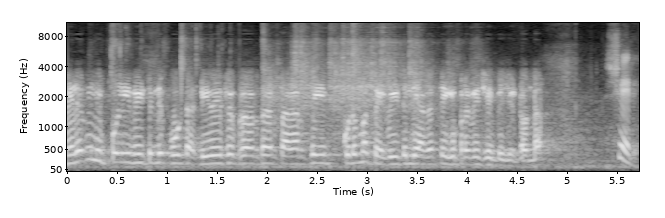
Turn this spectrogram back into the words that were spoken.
നിലവിൽ ഇപ്പോൾ ഈ വീട്ടിന്റെ പൂട്ട് ഡിവൈഎഫ് പ്രവർത്തകർ തകർത്ത് ഈ കുടുംബത്തെ വീട്ടിന്റെ അകത്തേക്ക് പ്രവേശിപ്പിച്ചിട്ടുണ്ട്. ശരി.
